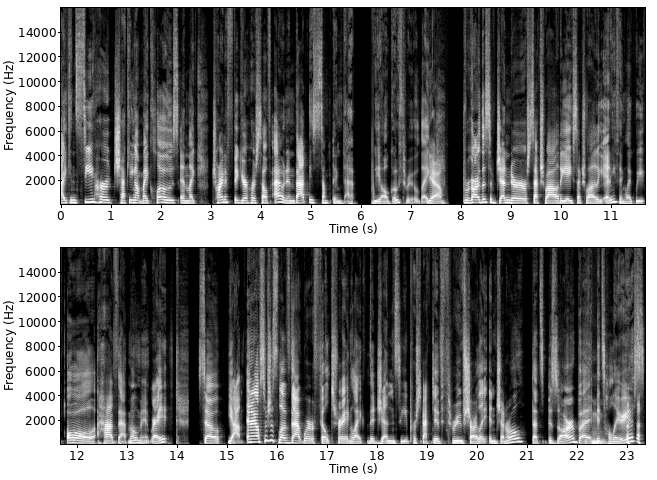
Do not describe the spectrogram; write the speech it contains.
I can see her checking out my clothes and like trying to figure herself out. And that is something that we all go through. Like, yeah. Regardless of gender, sexuality, asexuality, anything, like we all have that moment, right? So, yeah. And I also just love that we're filtering like the Gen Z perspective through Charlotte in general. That's bizarre, but it's Mhm. hilarious.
